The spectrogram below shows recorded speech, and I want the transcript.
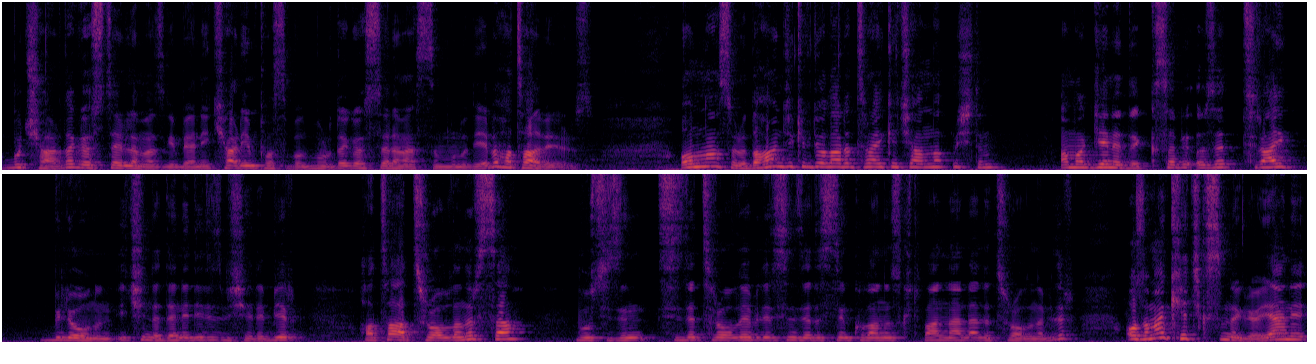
Bu char'da gösterilemez gibi yani char impossible burada gösteremezsin bunu diye bir hata veriyoruz. Ondan sonra daha önceki videolarda try catch'i anlatmıştım. Ama gene de kısa bir özet try bloğunun içinde denediğiniz bir şeyde bir hata trolllanırsa bu sizin siz de trolllayabilirsiniz ya da sizin kullandığınız kütüphanelerden de trolllanabilir. O zaman catch kısmına giriyor. Yani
